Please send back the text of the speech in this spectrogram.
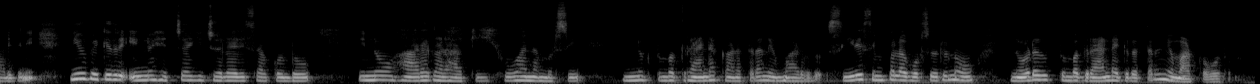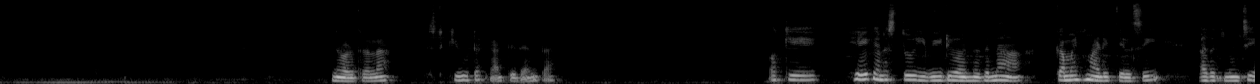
ಮಾಡಿದ್ದೀನಿ. ನೀವು ಬೇಕಿದ್ರೆ ಇನ್ನೂ ಹೆಚ್ಚಾಗಿ ಜ್ಯುವೆಲರೀಸ್ ಹಾಕ್ಕೊಂಡು ಇನ್ನೂ ಹಾರಗಳು ಹಾಕಿ, ಹೂವನ್ನು ಮುಡಿಸಿ, ಇನ್ನೂ ತುಂಬ ಗ್ರ್ಯಾಂಡಾಗಿ ಕಾಣೋ ಥರ ನೀವು ಮಾಡ್ಬೋದು. ಸೀರೆ ಸಿಂಪಲಾಗಿ ಉಡ್ಸಿದ್ರೂ ನೋಡೋದಕ್ಕೆ ತುಂಬ ಗ್ರ್ಯಾಂಡಾಗಿರೋ ಥರ ನೀವು ಮಾಡ್ಕೋಬೋದು. ನೋಡಿದ್ರಲ್ಲ? ಎಷ್ಟು ಕ್ಯೂಟಾಗಿ ಕಾಣ್ತಿದೆ ಅಂತ. ಓಕೆ, ಹೇಗೆ ಅನ್ನಿಸ್ತು ಈ ವಿಡಿಯೋ ಅನ್ನೋದನ್ನು ಕಮೆಂಟ್ ಮಾಡಿ ತಿಳಿಸಿ. ಅದಕ್ಕೆ ಮುಂಚೆ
